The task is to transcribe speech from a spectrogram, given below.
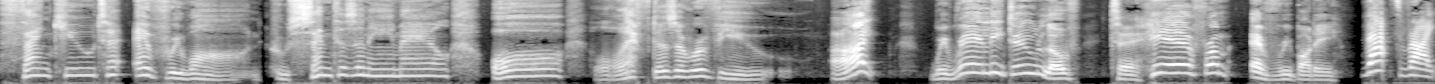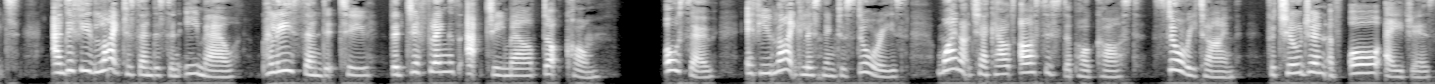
thank you to everyone who sent us an email or left us a review. Aye, we really do love to hear from everybody. That's right. And if you'd like to send us an email, please send it to thejifflings at gmail.com. Also, if you like listening to stories, why not check out our sister podcast, Storytime, for children of all ages?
